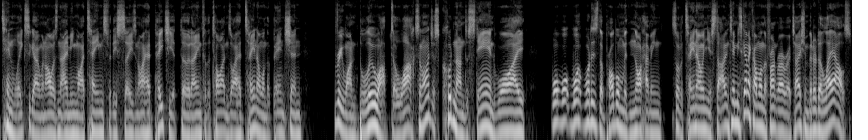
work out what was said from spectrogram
10 weeks ago when I was naming my teams for this season. I had Peachey at 13 for the Titans. I had Tino on the bench, and everyone blew up deluxe. And I just couldn't understand why. What, what, what, what is the problem with not having sort of Tino in your starting team? He's going to come on the front row rotation, but it allows.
